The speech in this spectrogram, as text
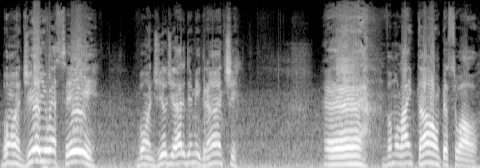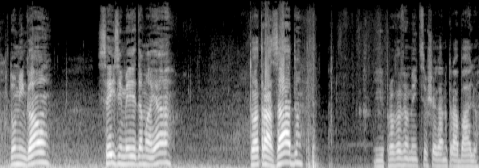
Bom dia, USA! Bom dia, o Diário do Imigrante. É, vamos lá então, pessoal. Domingão, seis e meia da manhã. Tô atrasado e provavelmente se eu chegar no trabalho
